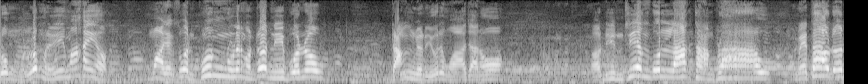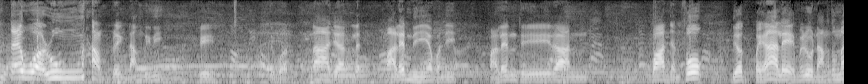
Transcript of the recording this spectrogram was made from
ลงลงมานี่ไม่เหรอมาจากส่วนพึ่งนู่นเล่นคอนเสิร์ตนี่พวนเราดังเลยนะอยู่ตรงว่าอาจารย์โออ่าดินเสียงบนลากทางเปล่าแม่เท้าเดินแต่หัวรุงเพลงดังเพลงนี้เอ้แต่ว่าน่าจะเล่นมาเล่นนี้อะวันนี้มาเล่นที่ร้าน บ้านจันโฟก เดี๋ยวไปห้าเล่ไม่รู้หนังตรงไหน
